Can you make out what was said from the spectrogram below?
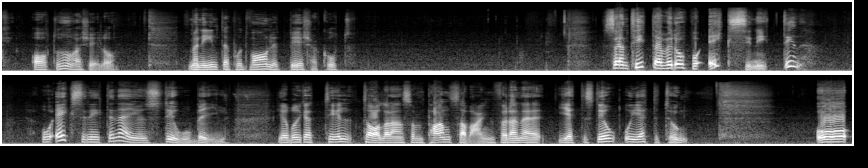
1800 kilo. Men inte på ett vanligt B-körkort. Sen tittar vi då på XC90. Och XC90 är ju en stor bil. Jag brukar tilltala den som pansarvagn för den är jättestor och jättetung. Och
